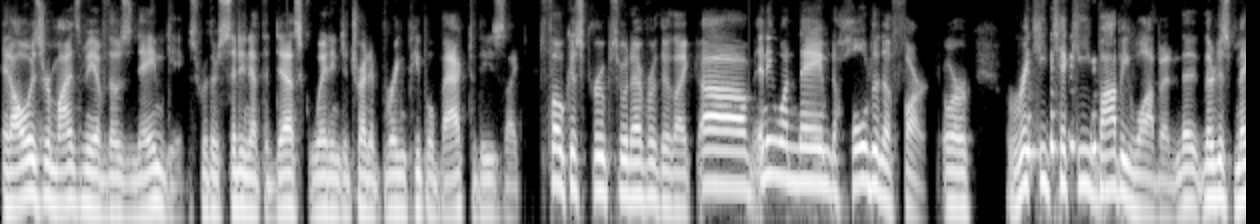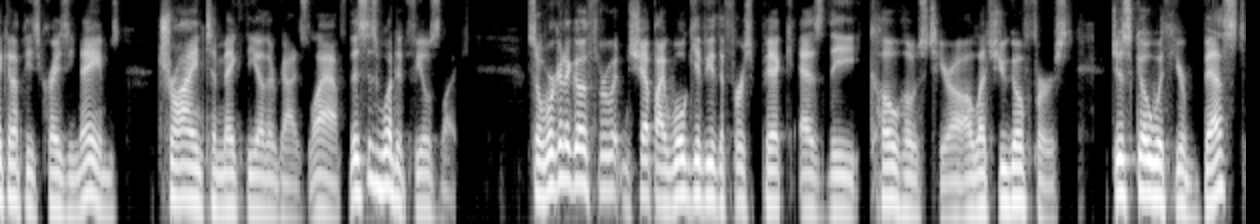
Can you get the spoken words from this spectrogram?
It always reminds me of those name games where they're sitting at the desk waiting to try to bring people back to these like focus groups or whatever. They're like, um, anyone named Holden a fart or Ricky Ticky Bobby Wobbin. They're just making up these crazy names, trying to make the other guys laugh. This is what it feels like. So we're going to go through it. And Schepp, I will give you the first pick as the co host here. I'll let you go first. Just go with your best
